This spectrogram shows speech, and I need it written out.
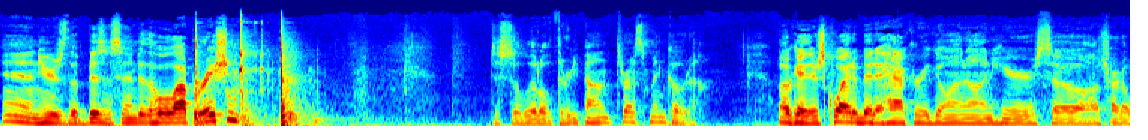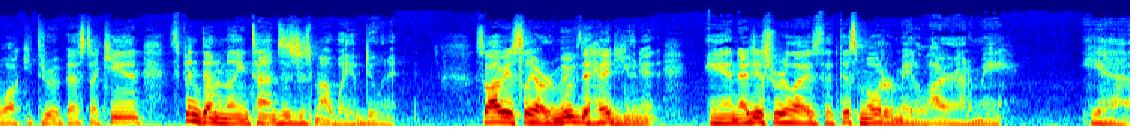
And here's the business end of the whole operation. Just a little 30 pound thrust Minn Kota. Okay, there's quite a bit of hackery going on here, so I'll try to walk you through it best I can. It's been done a million times, it's just my way of doing it. So obviously I removed the head unit and I just realized that this motor made a liar out of me. Yeah,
